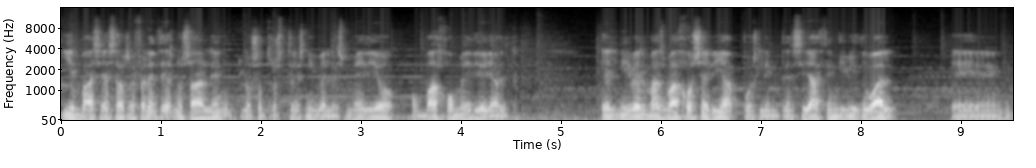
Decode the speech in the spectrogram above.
y en base a esas referencias nos salen los otros tres niveles, medio, bajo, medio y alto. El nivel más bajo sería pues la intensidad individual en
